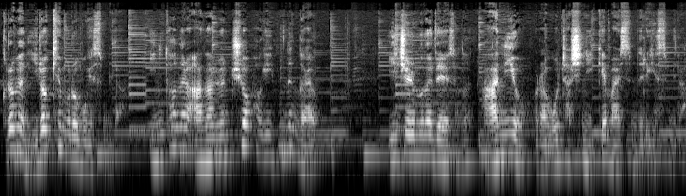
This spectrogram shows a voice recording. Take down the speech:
그러면 이렇게 물어보겠습니다. 인턴을 안 하면 취업하기 힘든가요? 이 질문에 대해서는 아니요 라고 자신 있게 말씀드리겠습니다.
